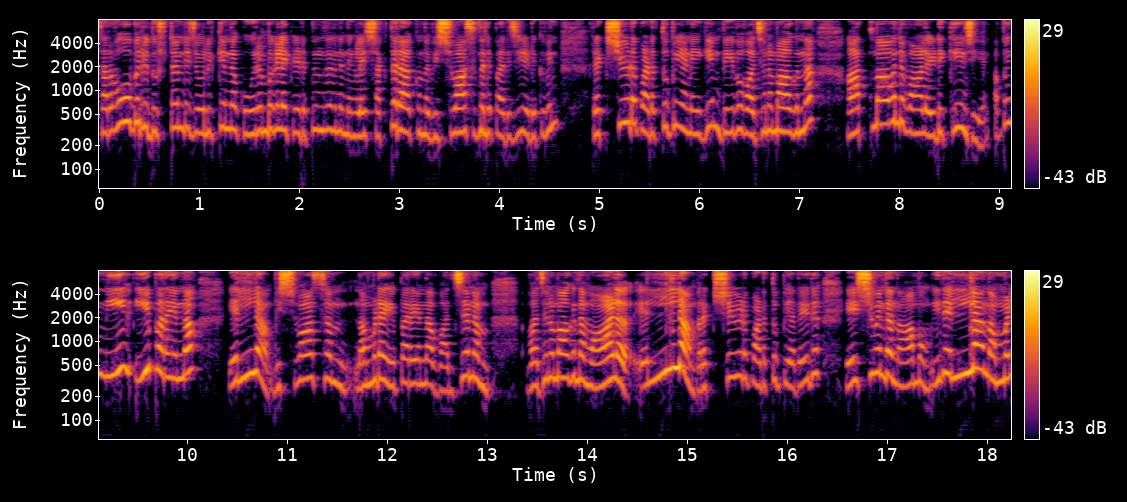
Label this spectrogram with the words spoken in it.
സർവോപരി ദുഷ്ടന്റെ ജ്വലിക്കുന്ന കൂരമ്പുകളെ കെടുത്തുന്നതിന് നിങ്ങളെ ശക്തരാക്കുന്ന വിശ്വാസത്തിന്റെ പരിചയം എടുക്കുവിൻ. രക്ഷയുടെ പടത്തുപ്പി അണയുകയും ദൈവവചനമാകുന്ന ആത്മാവിന്റെ വാൾ എടുക്കുകയും ചെയ്യും അപ്പൊ നീ ഈ പറയുന്ന എല്ലാം വിശ്വാസം നമ്മുടെ ഈ പറയുന്ന വചനം വചനമാകുന്ന വാൾ എല്ലാം രക്ഷയുടെ പടത്തുപ്പി അതായത് യേശുവിന്റെ നാമം ഇതെല്ലാം നമ്മൾ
